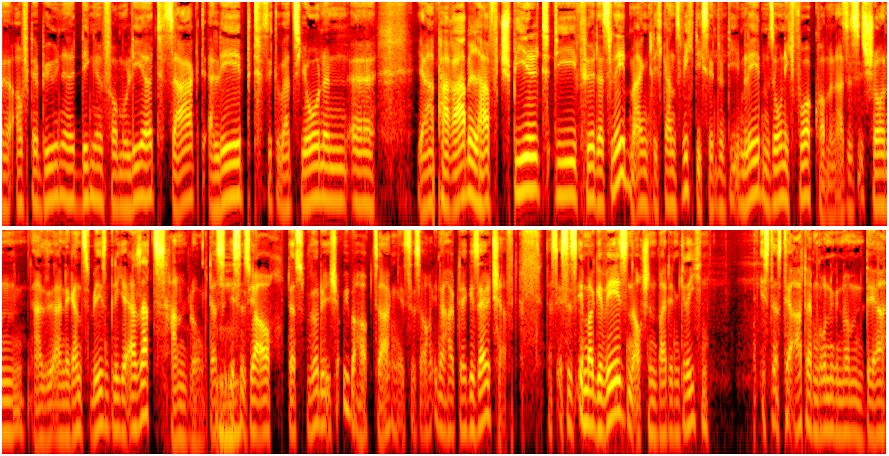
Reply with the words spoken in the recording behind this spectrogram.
äh, auf der Bühne Dinge formuliert, sagt, erlebt, Situationen äh, ja parabelhaft spielt, die für das Leben eigentlich ganz wichtig sind und die im Leben so nicht vorkommen. Also es ist schon also eine ganz wesentliche Ersatzhandlung. Das mhm. ist es ja auch, das würde ich überhaupt sagen, ist es auch innerhalb der Gesellschaft. Das ist es immer gewesen, auch schon bei den Griechen ist das Theater im Grunde genommen der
